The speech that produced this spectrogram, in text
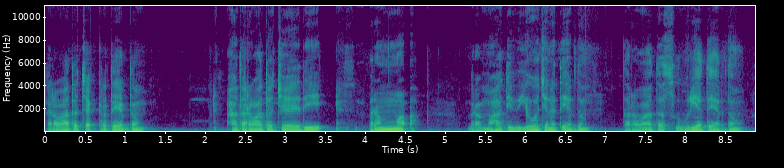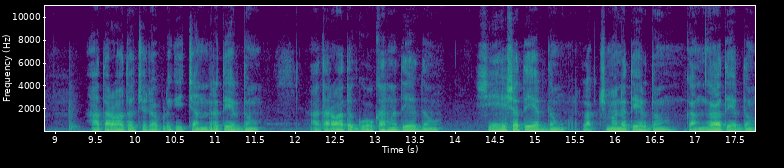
తర్వాత చక్రతీర్థం ఆ తర్వాత వచ్చేది బ్రహ్మ బ్రహ్మహతి వియోచన తీర్థం తర్వాత సూర్య తీర్థం ఆ తర్వాత వచ్చేటప్పటికి చంద్రతీర్థం ఆ తర్వాత గోకర్ణ తీర్థం శేష తీర్థం లక్ష్మణ తీర్థం గంగా తీర్థం.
